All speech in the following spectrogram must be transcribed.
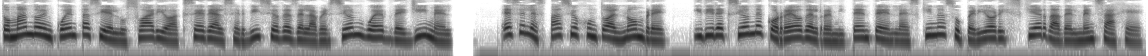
tomando en cuenta si el usuario accede al servicio desde la versión web de Gmail, es el espacio junto al nombre y dirección de correo del remitente en la esquina superior izquierda del mensaje.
